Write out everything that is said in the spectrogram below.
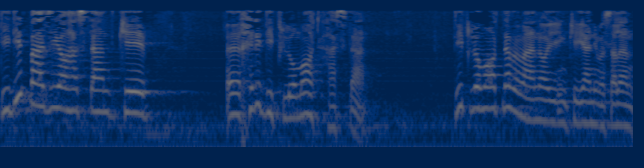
دیدید بعضی ها هستند که خیلی دیپلمات هستند. دیپلمات نه به معنای اینکه یعنی مثلا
